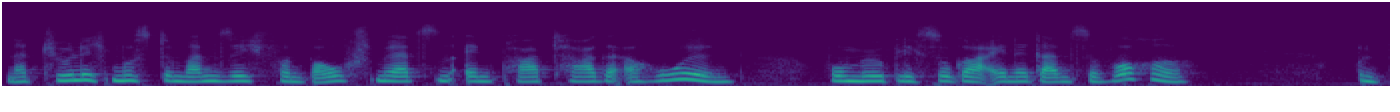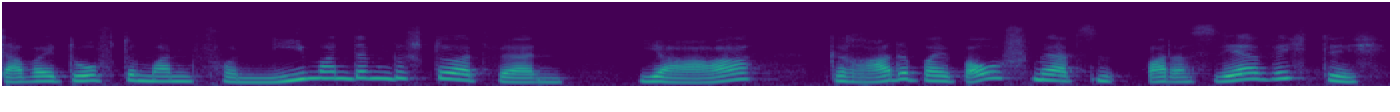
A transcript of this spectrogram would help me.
Natürlich musste man sich von Bauchschmerzen ein paar Tage erholen, womöglich sogar eine ganze Woche und dabei durfte man von niemandem gestört werden. Ja, gerade bei Bauchschmerzen war das sehr wichtig.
